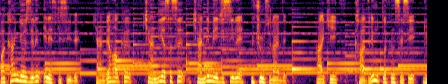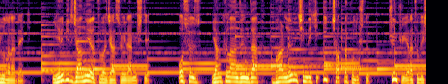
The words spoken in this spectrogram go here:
bakan gözlerin en eskisiydi. Kendi halkı, kendi yasası, kendi meclisiyle hüküm sürerdi. Ta ki Kadri Mutlak'ın sesi duyulana dek. Yeni bir canlı yaratılacağı söylenmişti. O söz yankılandığında varlığın içindeki ilk çatlak oluştu. Çünkü yaratılış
